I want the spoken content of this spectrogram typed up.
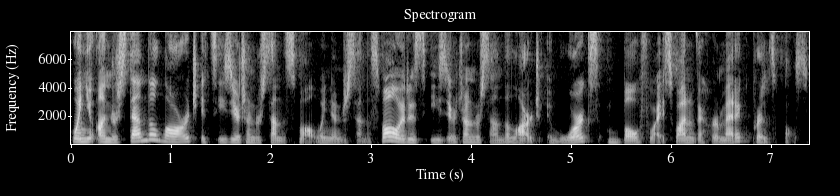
When you understand the large, it's easier to understand the small. When you understand the small, it is easier to understand the large. It works both ways. One of the Hermetic principles,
